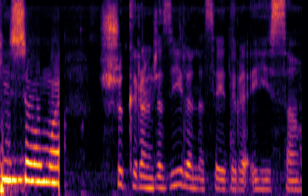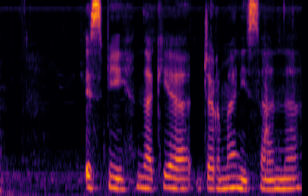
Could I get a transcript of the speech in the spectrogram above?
you so much. شكرا جزيلا السيد الرئيس. اسمي ناكيا جرماني سان.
